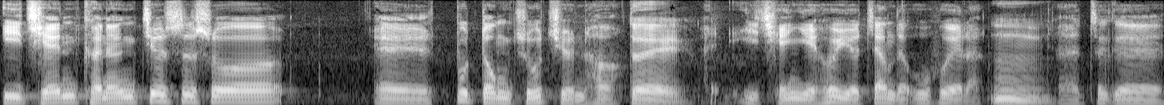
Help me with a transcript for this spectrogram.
以前可能就是说，呃，不懂族群哈，对，以前也会有这样的误会了，嗯，呃，这个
